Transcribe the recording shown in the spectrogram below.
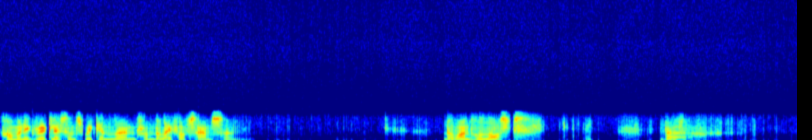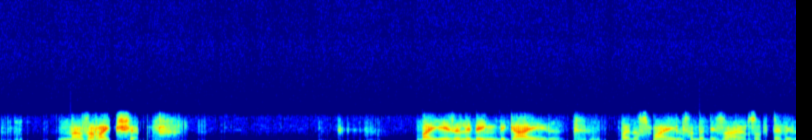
How many great lessons we can learn from the life of Samson, the one who lost the Nazarite ship by easily being beguiled by the smiles and the desires of devil.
